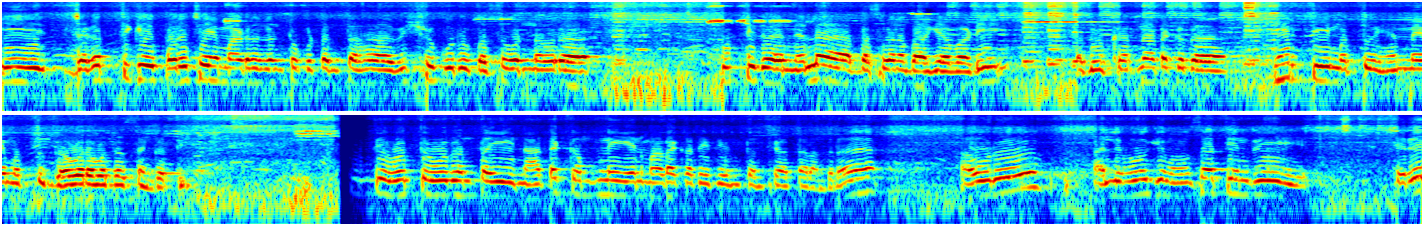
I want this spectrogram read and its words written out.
ಈ ಜಗತ್ತಿಗೆ ಪರಿಚಯ ಮಾಡದಂಟು ಕೊಟ್ಟಂತಹ ವಿಶ್ವಗುರು ಬಸವಣ್ಣವರ ಹುಟ್ಟಿದ ನೆಲ ಬಸವನ ಭಾಗ್ಯವಾಡಿ ಅದು ಕರ್ನಾಟಕದ ಕೀರ್ತಿ ಮತ್ತು ಹೆಮ್ಮೆ ಮತ್ತು ಗೌರವದ ಸಂಗತಿ. ಹೊತ್ತು ಹೋದಂತ ಈ ನಾಟಕ ಕಂಪ್ನಿ ಏನ್ ಮಾಡಕತೈತಿ ಅಂತ ಹೇಳ್ತಾರಂದ್ರ ಅವರು ಅಲ್ಲಿ ಹೋಗಿ ಮಾಂಸ ತಿನ್ರಿ ಎರೆ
